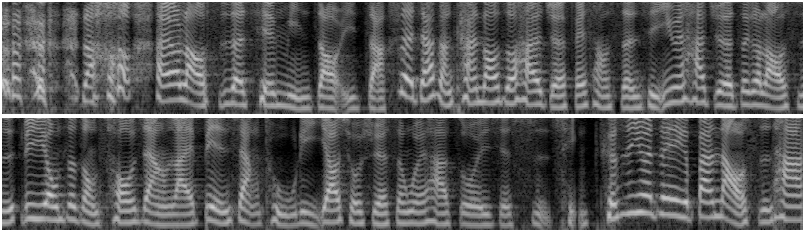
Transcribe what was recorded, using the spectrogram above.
然后还有老师的签名照一张。这个家长看到之后，他就觉得非常生气，因为他觉得这个老师利用这种抽奖来变相图利，要求学生为他做一些事情。可是因为这一个班导师，他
